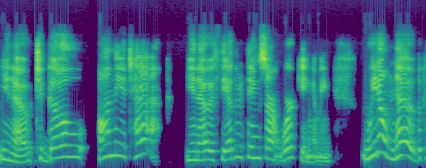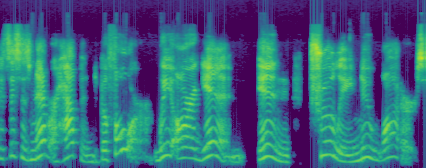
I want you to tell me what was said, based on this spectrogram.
you know, to go on the attack? You know, if the other things aren't working, I mean, we don't know because this has never happened before. We are again in truly new waters.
